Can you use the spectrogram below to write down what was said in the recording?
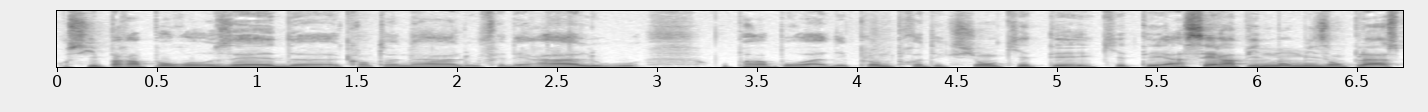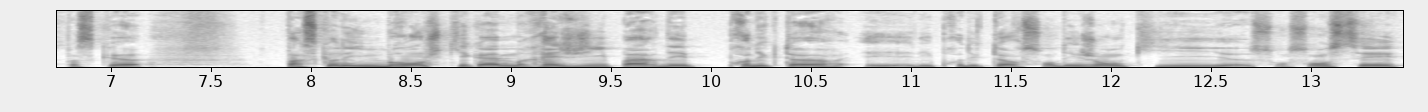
aussi par rapport aux aides cantonales ou fédérales ou, par rapport à des plans de protection qui étaient, qui étaient assez rapidement mis en place parce que parce qu'on est une branche qui est quand même régie par des producteurs. Et les producteurs sont des gens qui euh, sont censés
